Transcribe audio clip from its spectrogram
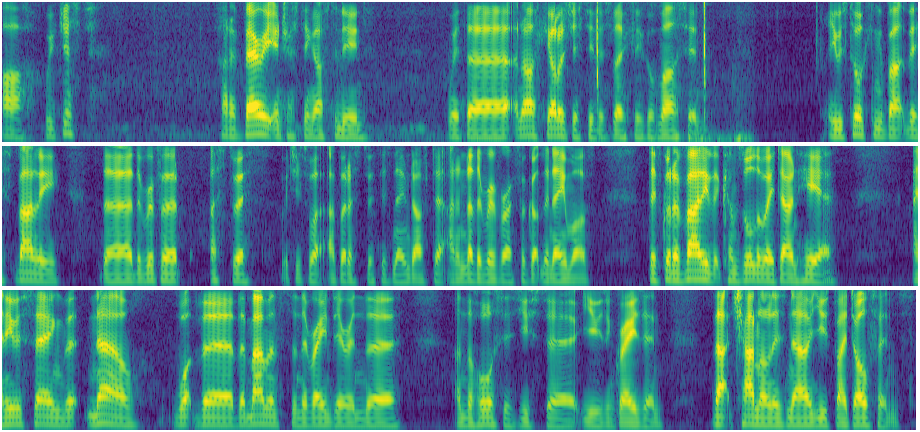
Ah, we've just had a very interesting afternoon with uh, an archaeologist who lives locally called Martin. He was talking about this valley, the the river Ystwyth, which is what Aberystwyth is named after, and another river I forgot the name of. They've got a valley that comes all the way down here, and he was saying that now what the the mammoths and the reindeer and the and the horses used to use and graze in, that channel is now used by dolphins.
